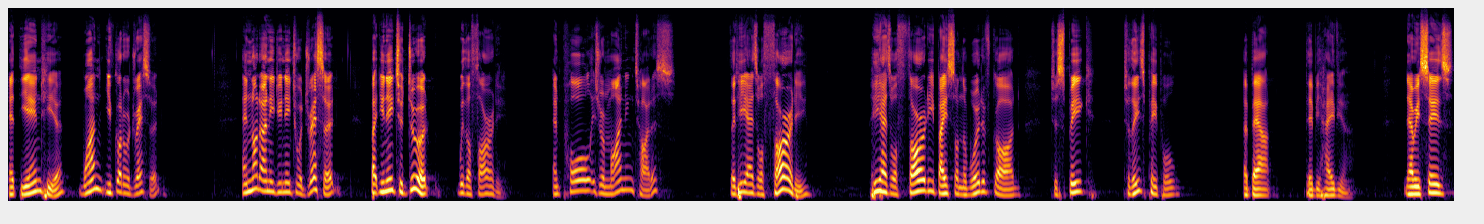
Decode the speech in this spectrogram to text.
at the end here one, you've got to address it. And not only do you need to address it, but you need to do it with authority. And Paul is reminding Titus that he has authority. He has authority based on the word of God to speak to these people about their behavior. Now, he says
